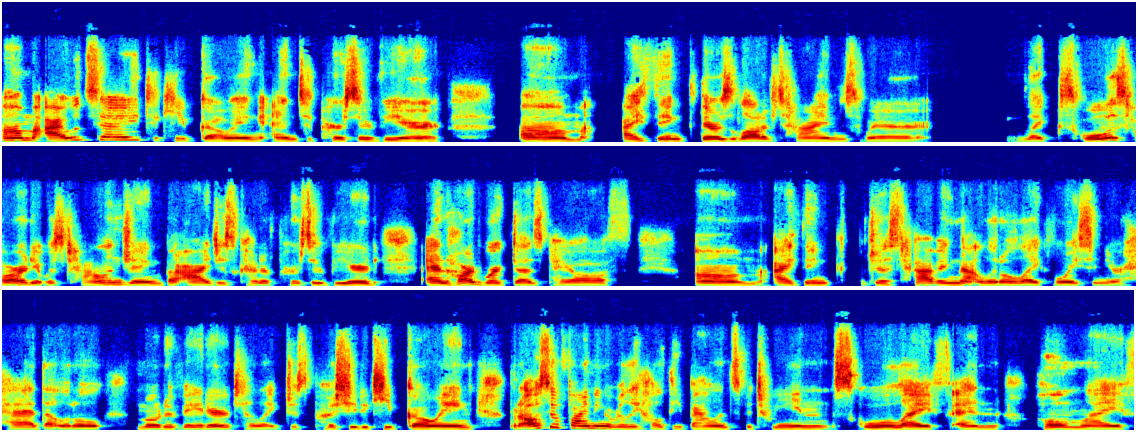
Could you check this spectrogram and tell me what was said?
Um, I would say to keep going and to persevere. Um, I think there was a lot of times where like school was hard, it was challenging, but I just kind of persevered and hard work does pay off um i think just having that little like voice in your head that little motivator to like just push you to keep going but also finding a really healthy balance between school life and home life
